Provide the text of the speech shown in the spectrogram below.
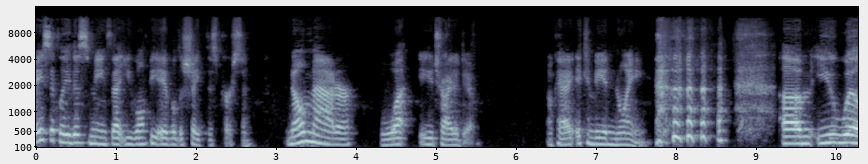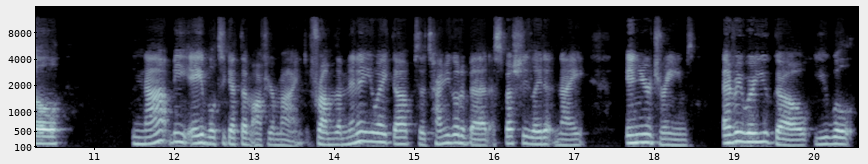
basically, this means that you won't be able to shake this person, no matter what you try to do. Okay, it can be annoying. um, you will not be able to get them off your mind from the minute you wake up to the time you go to bed, especially late at night, in your dreams, everywhere you go, you will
